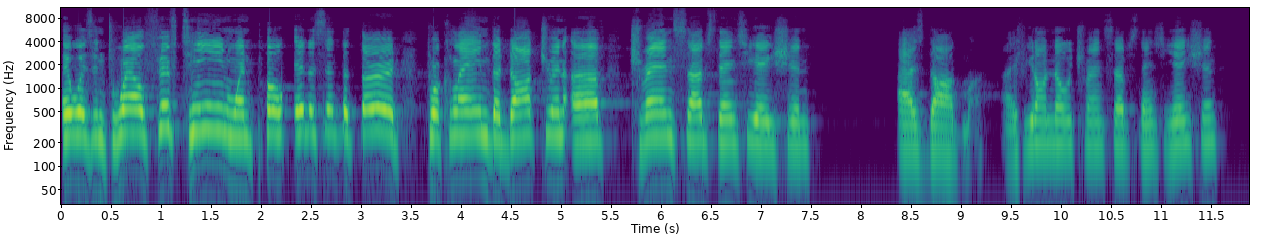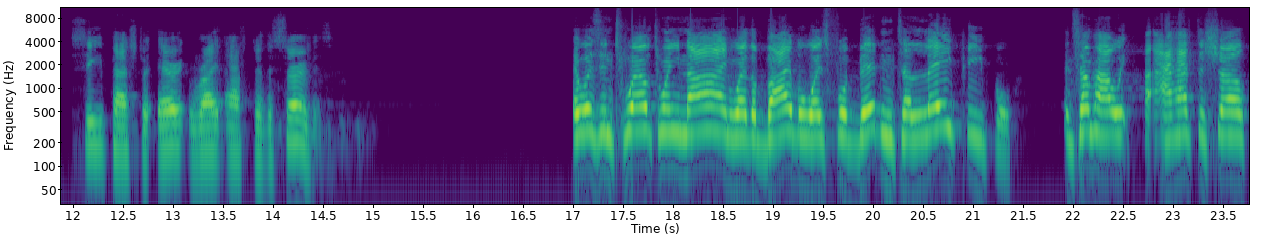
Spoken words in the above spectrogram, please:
It was in 1215 when Pope Innocent III proclaimed the doctrine of transubstantiation as dogma. If you don't know transubstantiation, see Pastor Eric right after the service. It was in 1229 where the Bible was forbidden to lay people. And somehow I have to show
